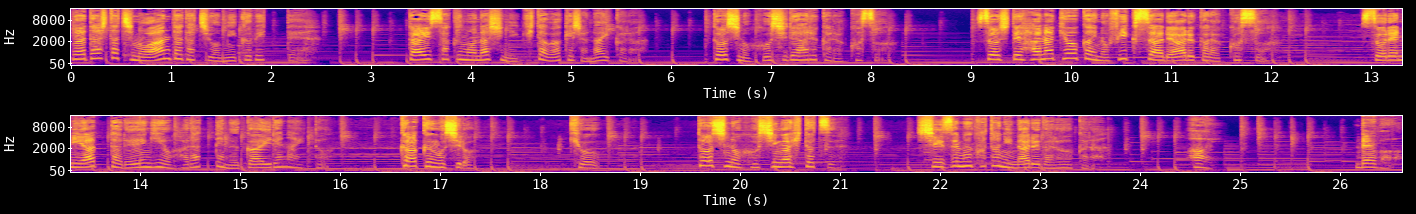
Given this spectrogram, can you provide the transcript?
私たちもあんたたちを見くびって対策もなしに来たわけじゃないから都市の星であるからこそそして花協会のフィクサーであるからこそそれに合った礼儀を払って迎え入れないと覚悟しろ。今日都市の星が一つ沈むことになるだろうから。はい。では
